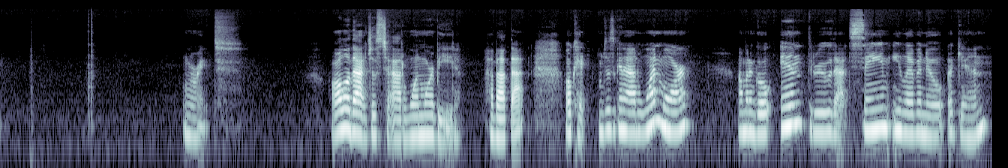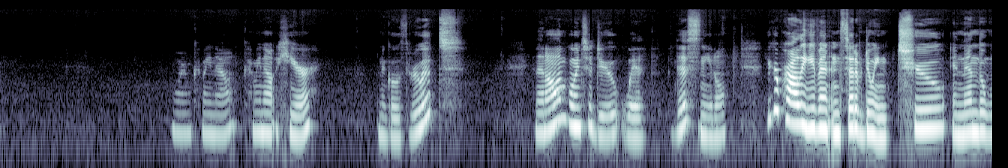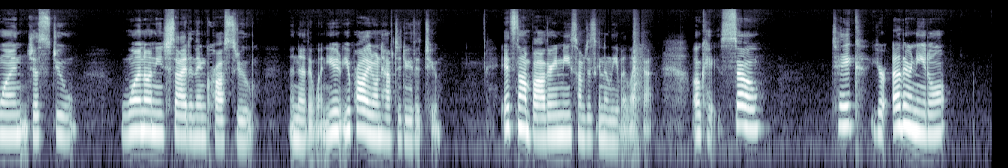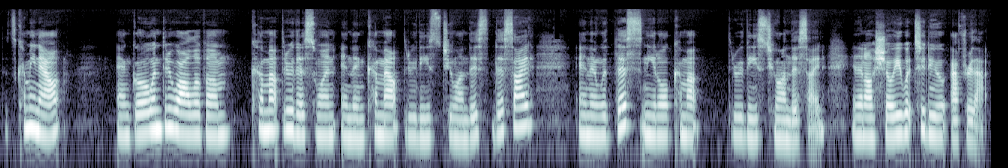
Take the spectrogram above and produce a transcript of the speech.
All right. All of that just to add one more bead. How about that? Okay, I'm just going to add one more. I'm going to go in through that same 11 O again. Where I'm coming out, coming out here. I'm going to go through it. And then all I'm going to do with this needle, you could probably even, instead of doing two and then the one, just do one on each side and then cross through another one. You, you probably don't have to do the two. It's not bothering me, so I'm just going to leave it like that. Okay, so take your other needle that's coming out and go in through all of them, come out through this one, and then come out through these two on this, this side. And then with this needle, come out through these two on this side. And then I'll show you what to do after that.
